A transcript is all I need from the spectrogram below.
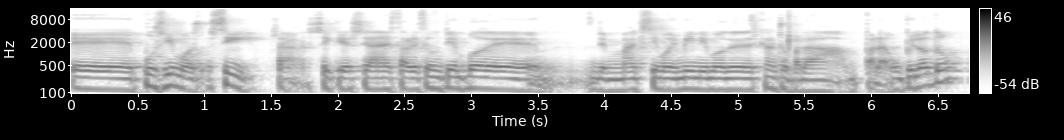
eh, pusimos sí, o sea, sí que se ha establecido un tiempo de, máximo y mínimo de descanso para, un piloto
